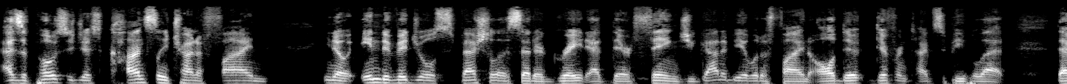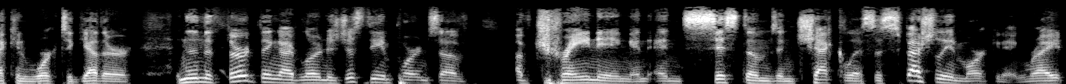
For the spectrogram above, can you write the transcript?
as opposed to just constantly trying to find you know individual specialists that are great at their things. You got to be able to find all di- different types of people that that can work together. And then the third thing i've learned is just the importance of of training and, and systems and checklists, especially in marketing, right?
